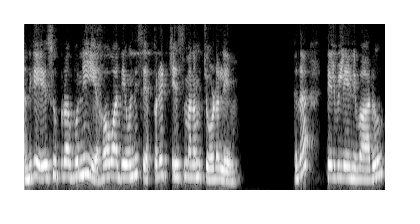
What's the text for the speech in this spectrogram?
అందుకే యేసు ప్రభుని యహోవా దేవుని సెపరేట్ చేసి మనం చూడలేం. కదా? తెలివి లేని వారు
